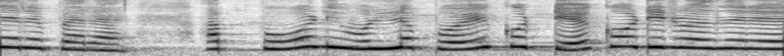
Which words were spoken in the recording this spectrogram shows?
திருப்பறேன். அப்போ நீ உள்ள போய் குட்டிய கூட்டிட்டு வந்துரு.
